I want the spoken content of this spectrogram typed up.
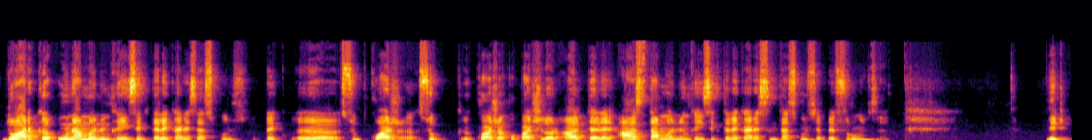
Doar că una mănâncă insectele care se ascund pe, uh, sub, coaja, sub coaja copacilor, altele, asta mănâncă insectele care sunt ascunse pe frunză. Deci,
